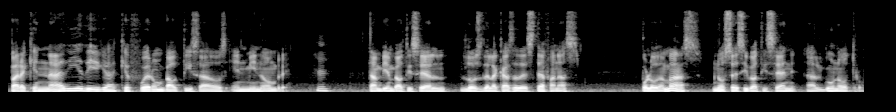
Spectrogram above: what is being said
para que nadie diga que fueron bautizados en mi nombre. Hmm. También bauticé a los de la casa de Estefanas. Por lo demás, no sé si bauticé a algún otro,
